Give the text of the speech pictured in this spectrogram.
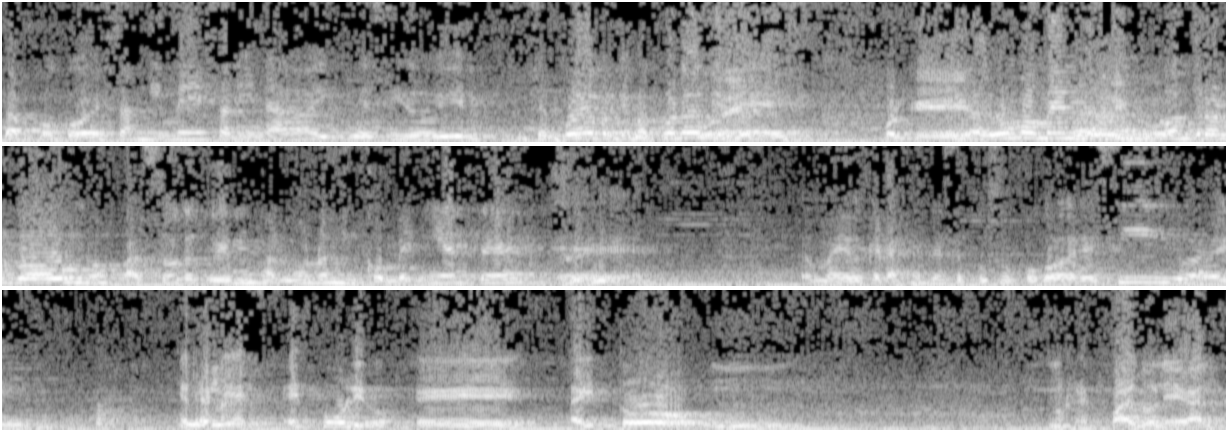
tampoco esa es mi mesa ni nada y decido ir, se puede porque me acuerdo que. Porque En es algún momento en. Control Go nos pasó que tuvimos algunos inconvenientes, eh, medio que la gente se puso un poco agresiva y... En realidad es público. Eh, hay todo un, un respaldo legal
